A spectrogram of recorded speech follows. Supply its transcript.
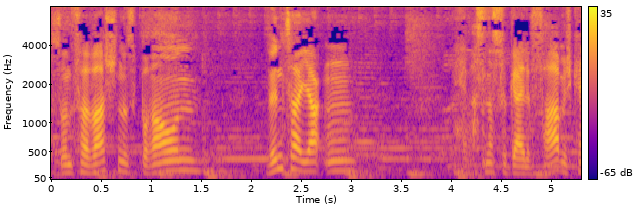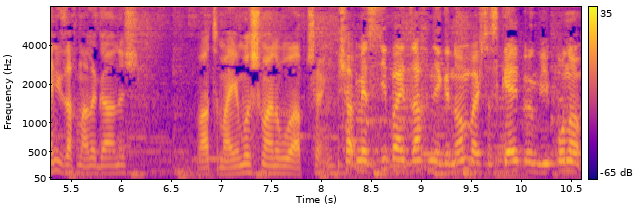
So ein verwaschenes Braun. Winterjacken. Hä, hey, was sind das für geile Farben? Ich kenne die Sachen alle gar nicht. Warte mal, hier muss ich mal in Ruhe abchecken. Ich habe mir jetzt die beiden Sachen hier genommen, weil ich das Gelb irgendwie ohne...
